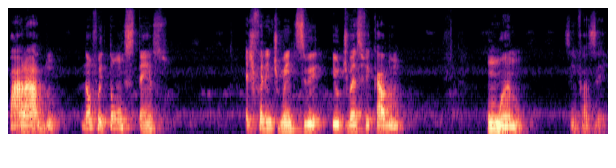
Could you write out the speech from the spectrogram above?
parado não foi tão extenso. É diferentemente se eu tivesse ficado um ano sem fazer.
